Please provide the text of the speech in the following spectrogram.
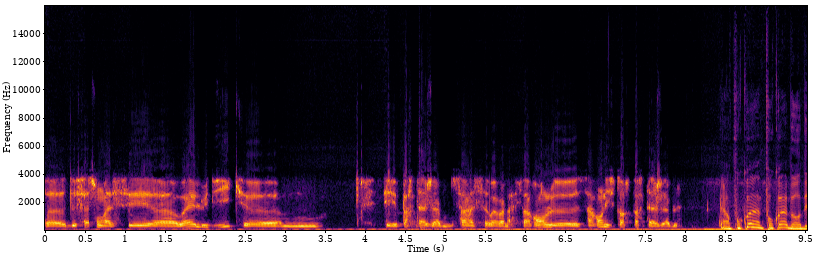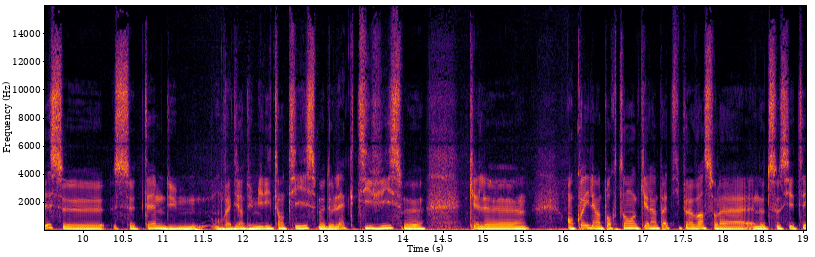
euh, de façon assez euh, ouais ludique et partageable. Ça, ça, ouais, voilà, ça rend le ça rend l'histoire partageable. Alors pourquoi, pourquoi aborder ce, ce thème du, on va dire, du militantisme, de l'activisme? Quel, euh, En quoi il est important? Quel impact il peut avoir sur la, notre société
